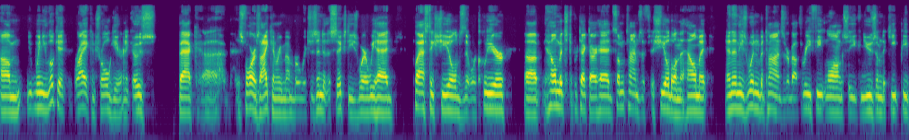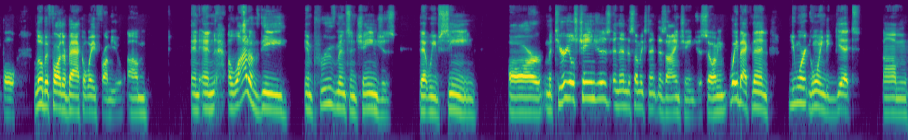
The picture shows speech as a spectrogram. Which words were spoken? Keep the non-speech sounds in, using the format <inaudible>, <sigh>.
um, when you look at riot control gear, and it goes back uh, as far as I can remember, which is into the 60s, where we had plastic shields that were clear, uh, helmets to protect our head, sometimes a, a shield on the helmet, and then these wooden batons that are about three feet long, so you can use them to keep people a little bit farther back away from you. Um, and and a lot of the improvements and changes that we've seen are materials changes and then to some extent design changes. So I mean, way back then, you weren't going to get um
